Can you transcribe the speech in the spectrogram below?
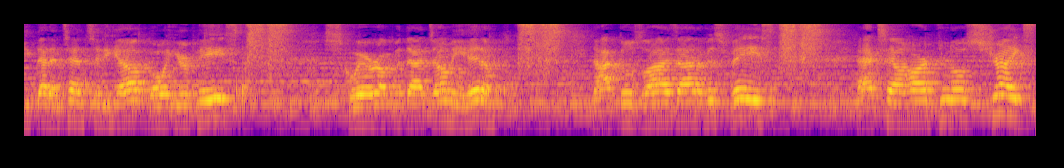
Keep that intensity up, go at your pace. Square up with that dummy, hit him. Knock those lies out of his face. Exhale hard through those strikes.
